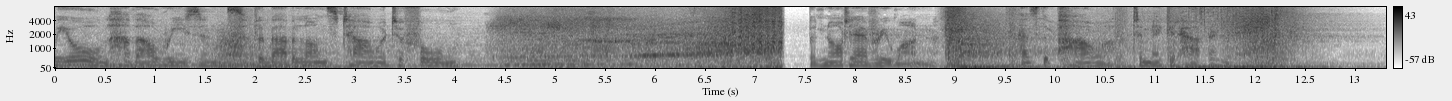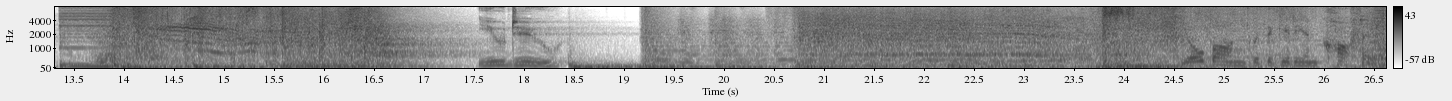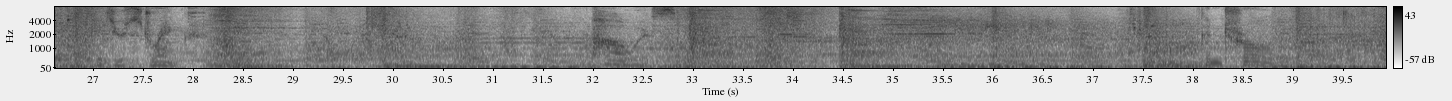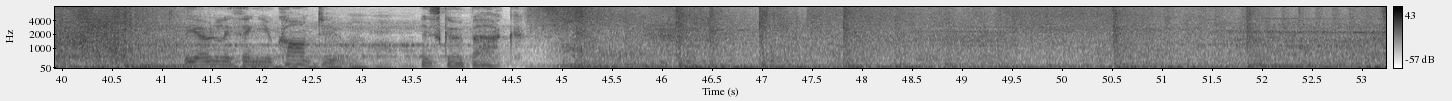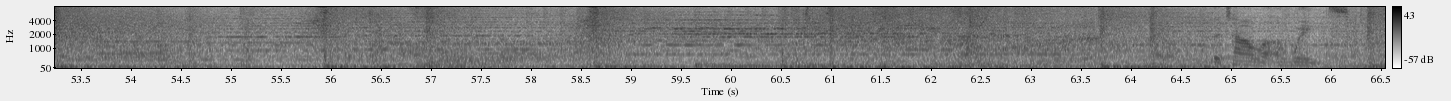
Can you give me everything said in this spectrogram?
We all have our reasons for Babylon's tower to fall. But not everyone has the power to make it happen. You do. Your bond with the Gideon Coffin gives you strength. Control. The only thing you can't do is go back. The tower awaits.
